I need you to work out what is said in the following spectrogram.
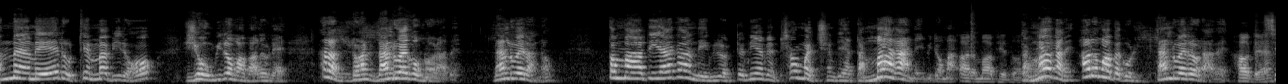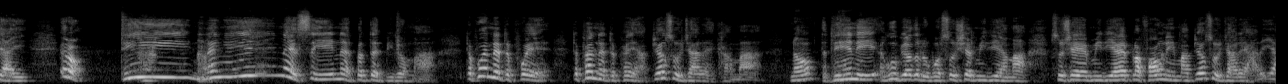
အမှန်ပဲလို့ထင်မှတ်ပြီးတော့ယုံပြီးတော့မှဘာလုပ်လဲအဲ့ဒါလွမ်းလမ်းလွဲကုန်တော့တာပဲလမ်းလွဲတာနော်တမာတရားကနေပြီးတော့တနည်းအားဖြင့်ဖြောက်မှတ်ခြင်းတရားဓမ္မကနေပြီးတော့မှ အာရမဖြစ်သွားဓမ္မကနေအာရမဘက်ကိုလမ်းလွဲတော့တာပဲဟုတ်တယ် ဆရာကြီးအဲ့တော့ဒီနိုင်ငံရေးနဲ့စီးရေးနဲ့ပတ်သက်ပြီးတော့မှ တစ်ဖွဲ့နဲ့တစ်ဖွဲ့တစ်ဖက်နဲ့တစ်ဖက်ကပြောဆိုကြတဲ့အခါမှာနော်သတင်းတွေအခုပြောသလိုပေါ့ social media မှာ social media ရဲ့ platform တွေမှာပြောဆိုကြတဲ့ဟာတွေက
